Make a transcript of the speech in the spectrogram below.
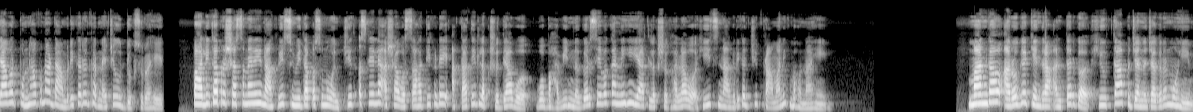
त्यावर पुन्हा पुन्हा डांबरीकरण करण्याचे उद्योग सुरू आहेत. पालिका प्रशासनाने नागरी सुविधापासून वंचित असलेल्या अशा वसाहतीकडे आता ते लक्ष द्यावं व भावी नगरसेवकांनीही यात लक्ष घालावं हीच नागरिकांची प्रामाणिक भावना आहे. मानगाव आरोग्य केंद्राअंतर्गत हिवताप जनजागरण मोहीम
